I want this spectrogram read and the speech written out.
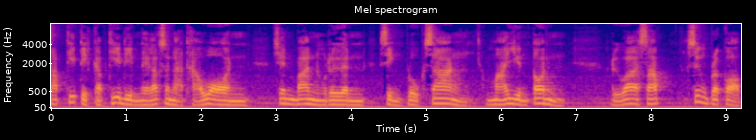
ทรัพย์ที่ติดกับที่ดินในลักษณะถาวร เช่นบ้านเรือน สิ่งปลูกสร้าง ไม้ยืนต้น หรือว่าทรัพย์ ซึ่งประกอบ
